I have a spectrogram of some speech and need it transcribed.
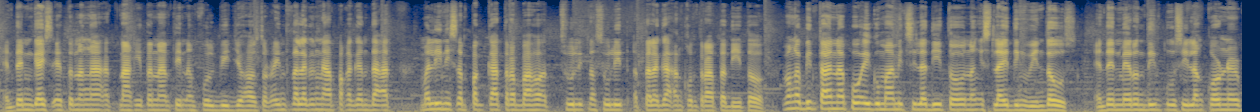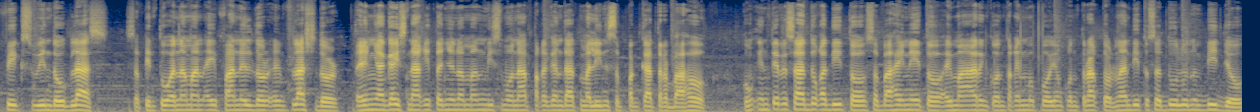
And then guys, ito na nga at nakita natin ang full video house tour. Ay talagang napakaganda at malinis ang pagkatrabaho at sulit na sulit at talaga ang kontrata dito. Mga bintana po ay gumamit sila dito ng sliding windows. And then meron din po silang corner fixed window glass. Sa pintuan naman ay funnel door and flash door. Ayun nga guys, nakita nyo naman mismo napakaganda at malinis ang pagkatrabaho. Kung interesado ka dito sa bahay na ito ay maaaring kontakin mo po yung contractor nandito sa dulo ng video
